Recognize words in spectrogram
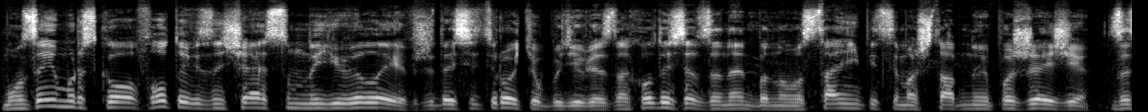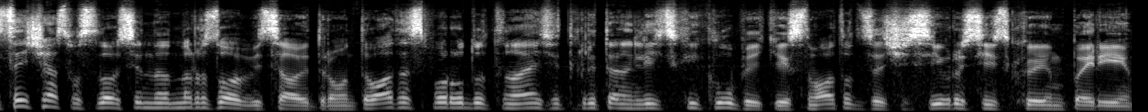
Музей морського флоту відзначає сумний ювілей. Вже 10 років будівля знаходиться в занедбаному стані після масштабної пожежі. За цей час посадовці неодноразово обіцяли відремонтувати споруду та навіть відкрити англійський клуб, який існував тут за часів Російської імперії.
